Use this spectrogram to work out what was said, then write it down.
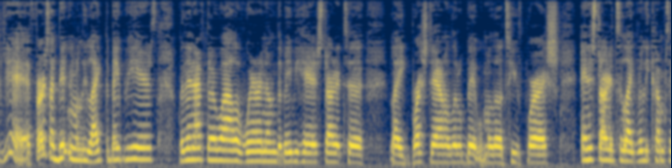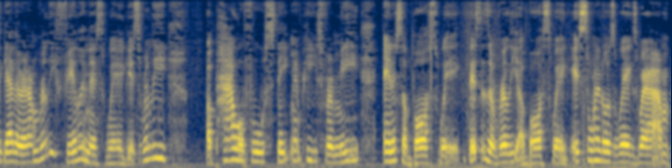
yeah, at first I didn't really like the baby hairs, but then after a while of wearing them, the baby hairs started to like brush down a little bit with my little toothbrush, and it started to like really come together, and I'm really feeling this wig. It's really a powerful statement piece for me, and it's a boss wig. This is a really a boss wig. It's one of those wigs where I'm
